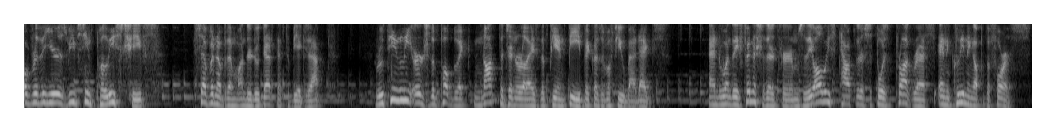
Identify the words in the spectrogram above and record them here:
Over the years, we've seen police chiefs, seven of them under Duterte to be exact, routinely urge the public not to generalize the PNP because of a few bad eggs. And when they finish their terms, they always tout their supposed progress in cleaning up the force.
